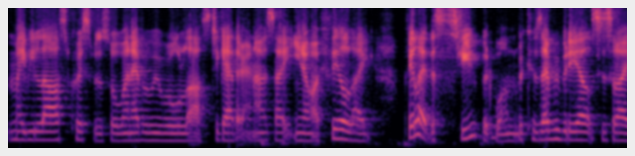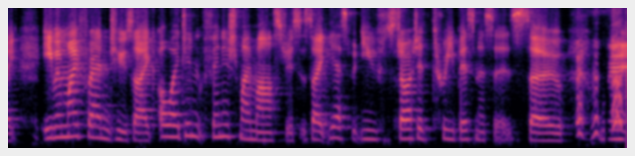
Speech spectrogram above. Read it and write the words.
maybe last Christmas or whenever we were all last together. And I was like, you know, I feel like I feel like the stupid one because everybody else is like, even my friend who's like, oh, I didn't finish my master's. It's like, yes, but you've started three businesses. So we're,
